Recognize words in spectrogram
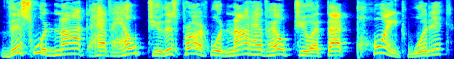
This would not have helped you. This product would not have helped you at that point, would it?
